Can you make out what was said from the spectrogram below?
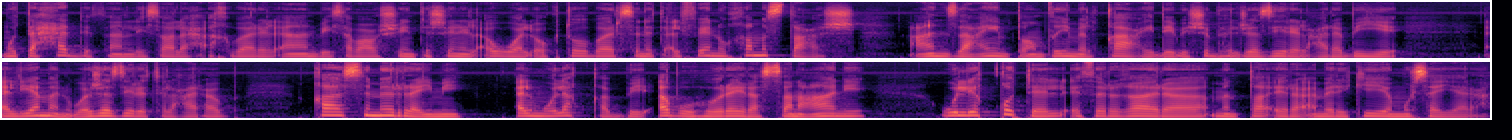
متحدثا لصالح أخبار الآن ب 27 تشرين الأول أكتوبر سنة 2015 عن زعيم تنظيم القاعدة بشبه الجزيرة العربية اليمن وجزيرة العرب قاسم الريمي الملقب بأبو هريرة الصنعاني واللي قتل إثر غارة من طائرة أمريكية مسيرة.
